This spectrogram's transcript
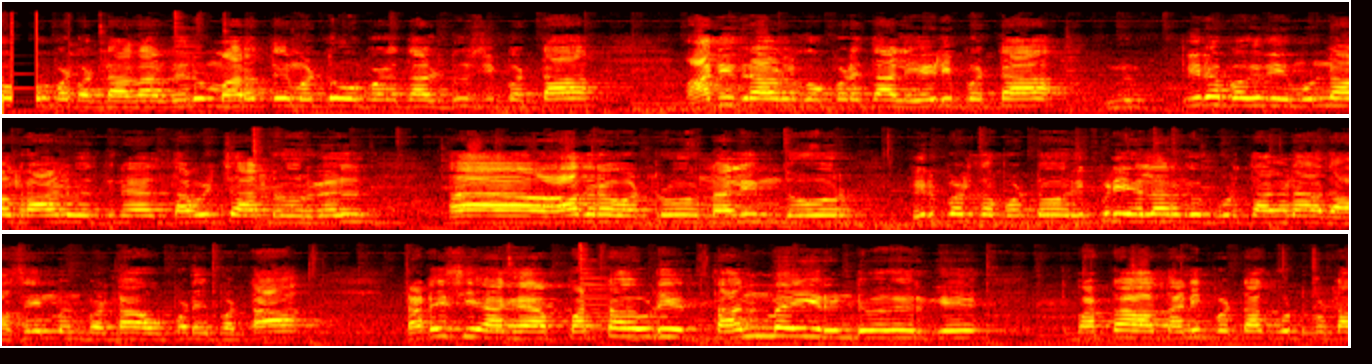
ஒப்படைப்பட்டா தான் வெறும் மரத்தை மட்டும் ஒப்படைத்தால் டூசி பட்டா ஆதி திராவிடர்களுக்கு ஒப்படைத்தால் ஏடிப்பட்டா பிற பகுதி முன்னாள் இராணுவத்தினர் தமிழ்ச் சான்றோர்கள் ஆதரவற்றோர் நலிந்தோர் பிற்படுத்தப்பட்டோர் இப்படி எல்லாருக்கும் கொடுத்தாங்கன்னா அது அசைன்மெண்ட் பட்டா ஒப்படைப்பட்டா கடைசியாக பட்டாவுடைய தன்மை ரெண்டு வகை இருக்குது பட்டா தனிப்பட்டா கூட்டுப்பட்டா.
